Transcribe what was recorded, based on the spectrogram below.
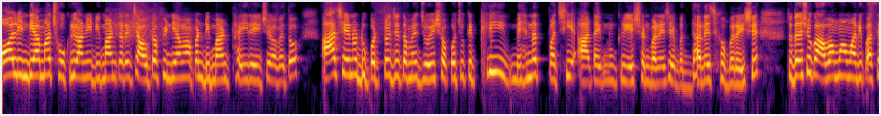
all ઇન્ડિયામાં છોકરીઓ આની ડિમાન્ડ કરે છે આઉટ ઓફ ઇન્ડિયામાં પણ ડિમાન્ડ થઈ રહી છે હવે તો. આ છે એનો દુપટ્ટો જે તમે જોઈ શકો છો, કેટલી મહેનત પછી આ ટાઈપનું ક્રિએશન બને છે બધાને જ ખબર હશે તો દર્શકો, આવામાં અમારી પાસે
